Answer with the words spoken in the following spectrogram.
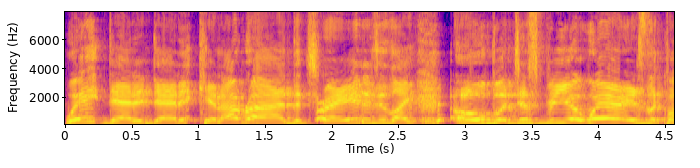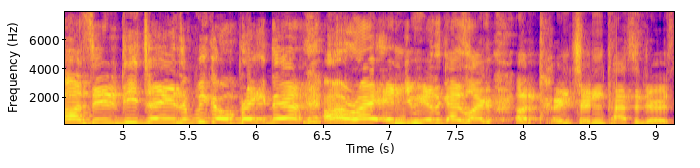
"Wait, daddy, daddy, can I ride the train?" And she's like, "Oh, but just be aware, it's the Quad City DJs, and we gonna break it down, all right?" And you hear the guys like, "Attention, passengers,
